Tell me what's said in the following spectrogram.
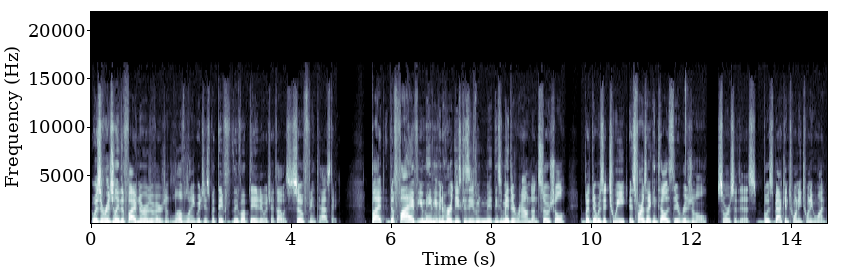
it was originally the five neurodivergent love languages, but they've they've updated it, which I thought was so fantastic. But the five, you may have even heard these because these these have made their round on social. But there was a tweet, as far as I can tell, is the original source of this was back in 2021,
